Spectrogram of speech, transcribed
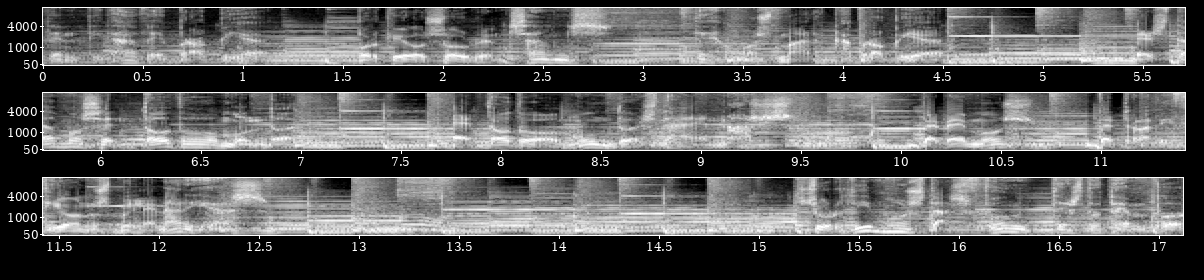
Identidade propia, porque os ourensans temos marca propia. Estamos en todo o mundo. E todo mundo está en nós. Bebemos de tradicións milenarias. Xurdimos das fontes do tempo.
